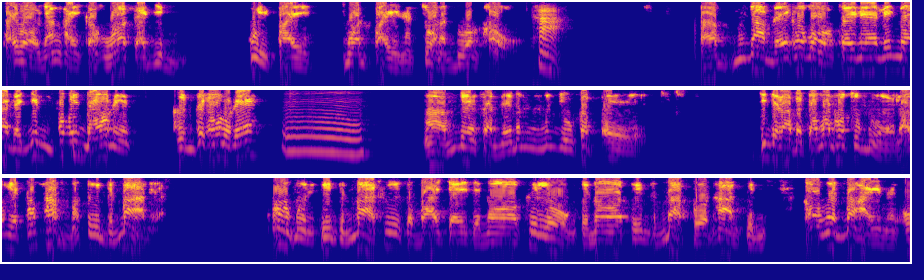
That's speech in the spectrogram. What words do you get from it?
ใครบอกยังไห้กับหัวกับยิ้มคุยไปมวนไปนะช่วงนั้นดวงเขาค่ะอ่ามีน้ำไหนเขาบอกใจแน่เล็กน้อยแต่ยิ้มเขาไม่หมอเนี่ยขึ้นไปเขาเลยเด้อืมอ่ามันเนี่ยสันเนี่ยมันมันอยู่กับเออจินตนาประจำวันเขาสมือแล้วเห็ดเขาทำมาตื่นขึ้นมาเนี่ย โอ้มือนี่ตื่นขึ้นมาคือสบายใจแต่นอคือโล่งแต่นอตื่นขึ้นมาเปิดห้างขึ้นเอาเงินมาให้เนี่ยโอ้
